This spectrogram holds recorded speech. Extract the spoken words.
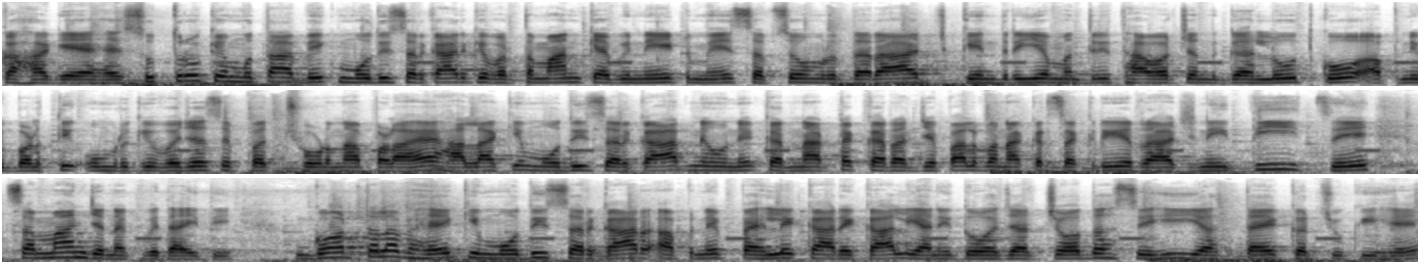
कहा गया है। सूत्रों के मुताबिक, मोदी सरकार के वर्तमान कैबिनेट में सबसे उम्रदराज केंद्रीय मंत्री थावर चंद गहलोत को अपनी बढ़ती उम्र की वजह से पद छोड़ना पड़ा है। हालाँकि, मोदी सरकार ने उन्हें कर्नाटक का राज्यपाल बनाकर सक्रिय राजनीति से सम्मानजनक विदाई दी। गौरतलब है कि मोदी सरकार अपने पहले कार्यकाल, यानी 2014 से ही यह तय कर चुकी है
